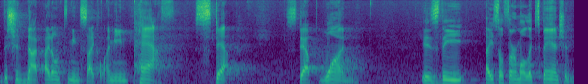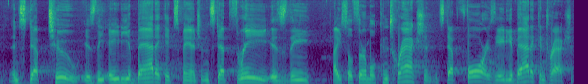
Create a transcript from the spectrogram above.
this should not, I don't mean cycle, I mean path, step. Step one is the isothermal expansion. And step two is the adiabatic expansion. Step three is the isothermal contraction. Step four is the adiabatic contraction.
